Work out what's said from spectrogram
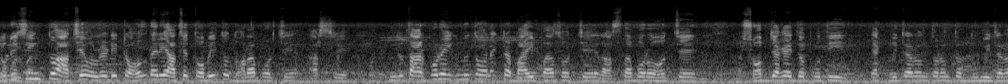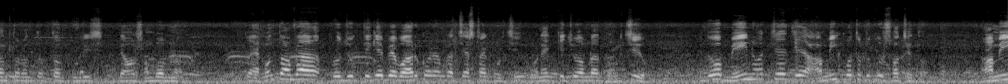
পুলিশিং তো আছে অলরেডি টহলদারি আছে তবেই তো ধরা পড়ছে আসছে। কিন্তু তারপরে এগুলো তো অনেকটা বাইপাস হচ্ছে রাস্তা বড় হচ্ছে সব জায়গায় তো প্রতি এক মিটার অন্তর অন্তর দু মিটার অন্তর অন্তর তো পুলিশ দেওয়া সম্ভব নয়। তো এখন তো আমরা প্রযুক্তিকে ব্যবহার করে আমরা চেষ্টা করছি অনেক কিছু আমরা ধরছিও। কিন্তু মেইন হচ্ছে যে আমি কতটুকু সচেতন? আমি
